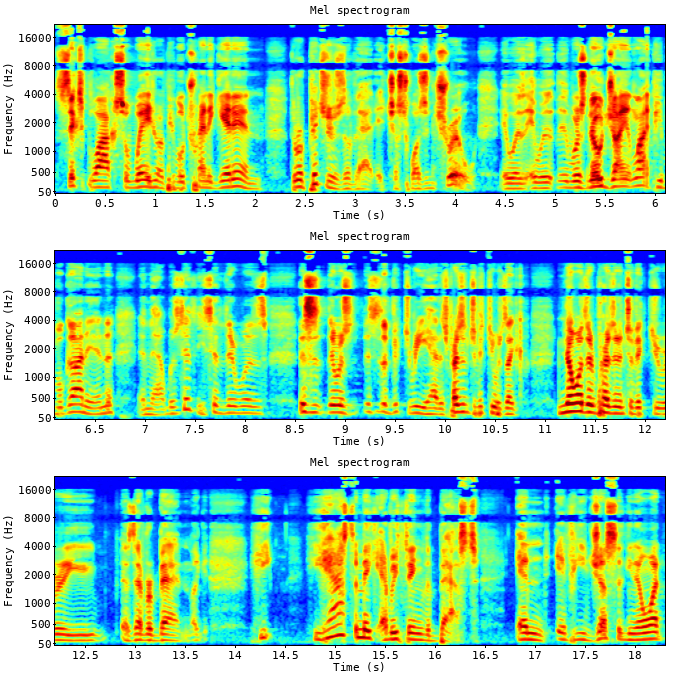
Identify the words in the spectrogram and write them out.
six blocks away where people trying to get in. There were pictures of that. It just wasn't true. It was it was there was no giant line. People got in, and that was it. He said there was this is there was this is a victory he had. His presidential victory was like no other presidential victory has ever been. Like he he has to make everything the best. And if he just said, you know what,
